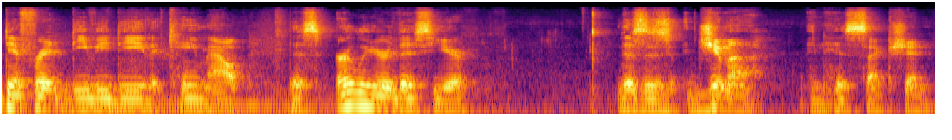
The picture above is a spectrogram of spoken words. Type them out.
Different DVD that came out this earlier this year. This is Jimmah in his section.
